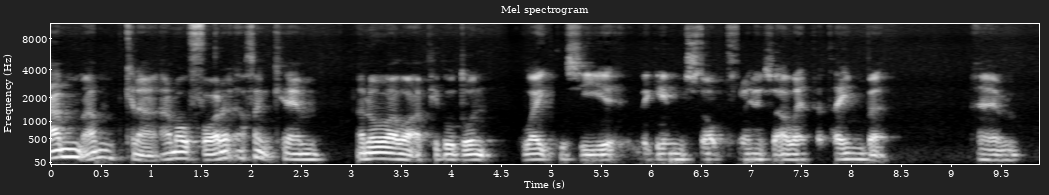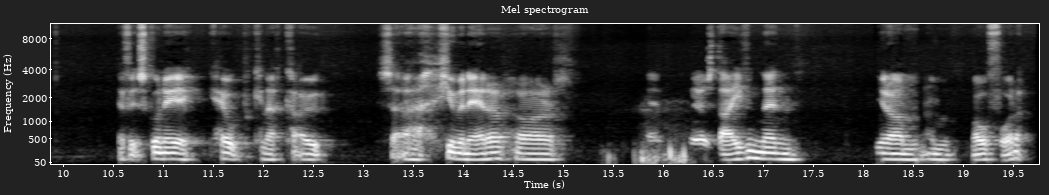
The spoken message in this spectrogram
I'm I'm kind of I'm all for it. I think um, I know a lot of people don't like to see it, the game stopped for any sort of length of time, but um, if it's going to help kind of cut out sort of human error or um, players diving, then you know I'm I'm all for it.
